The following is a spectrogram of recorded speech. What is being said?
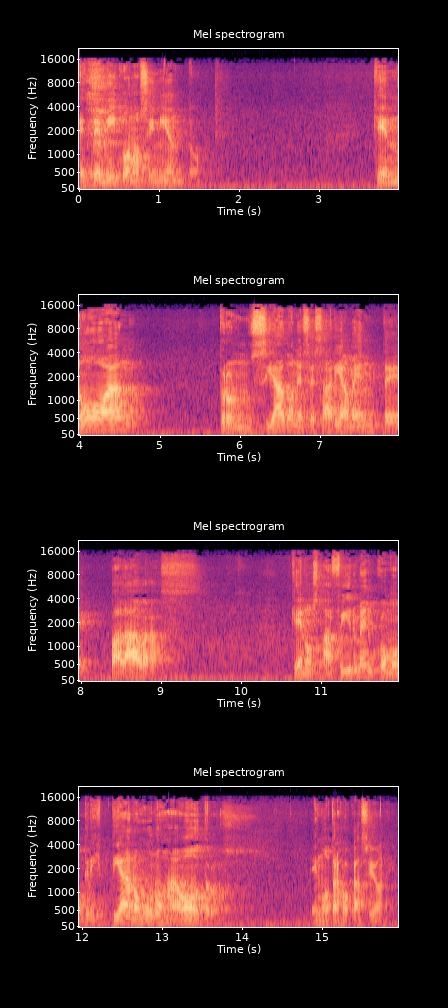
es de mi conocimiento, que no han pronunciado necesariamente palabras que nos afirmen como cristianos unos a otros en otras ocasiones.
